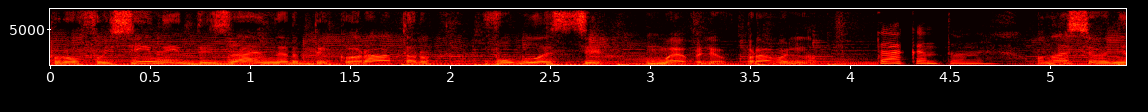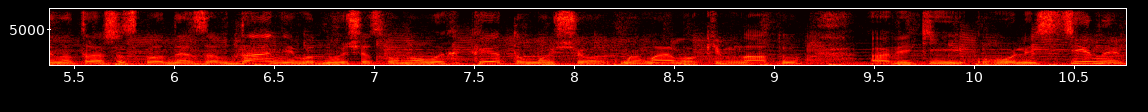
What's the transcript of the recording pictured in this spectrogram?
професійний дизайнер-декоратор в області меблів. Правильно? Так, Антоне. У нас сьогодні Наташа складне завдання. Водночас воно легке, тому що ми маємо кімнату, а в якій голі стіни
